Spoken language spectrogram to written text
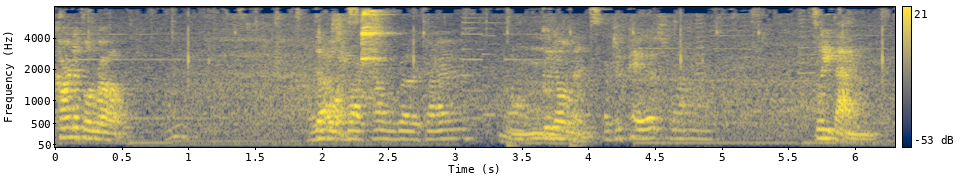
Carnival Row. Oh. The Voice. Mm. Mm-hmm. Good Omens. Or to pay us one. Fleabag. Mm-hmm. Mm.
